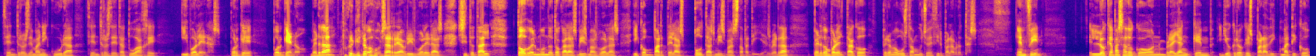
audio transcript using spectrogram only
centros de manicura, centros de tatuaje, y boleras. Porque, ¿por qué no? ¿Verdad? ¿Por qué no vamos a reabrir boleras si total todo el mundo toca las mismas bolas y comparte las putas mismas zapatillas, ¿verdad? Perdón por el taco, pero me gusta mucho decir palabrotas. En fin, lo que ha pasado con Brian Kemp yo creo que es paradigmático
